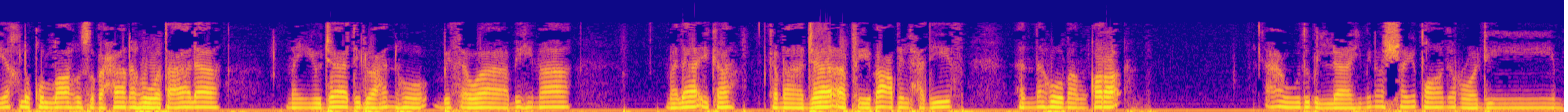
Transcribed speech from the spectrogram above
يخلق الله سبحانه وتعالى من يجادل عنه بثوابهما ملائكة كما جاء في بعض الحديث أنه من قرأ أعوذ بالله من الشيطان الرجيم.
